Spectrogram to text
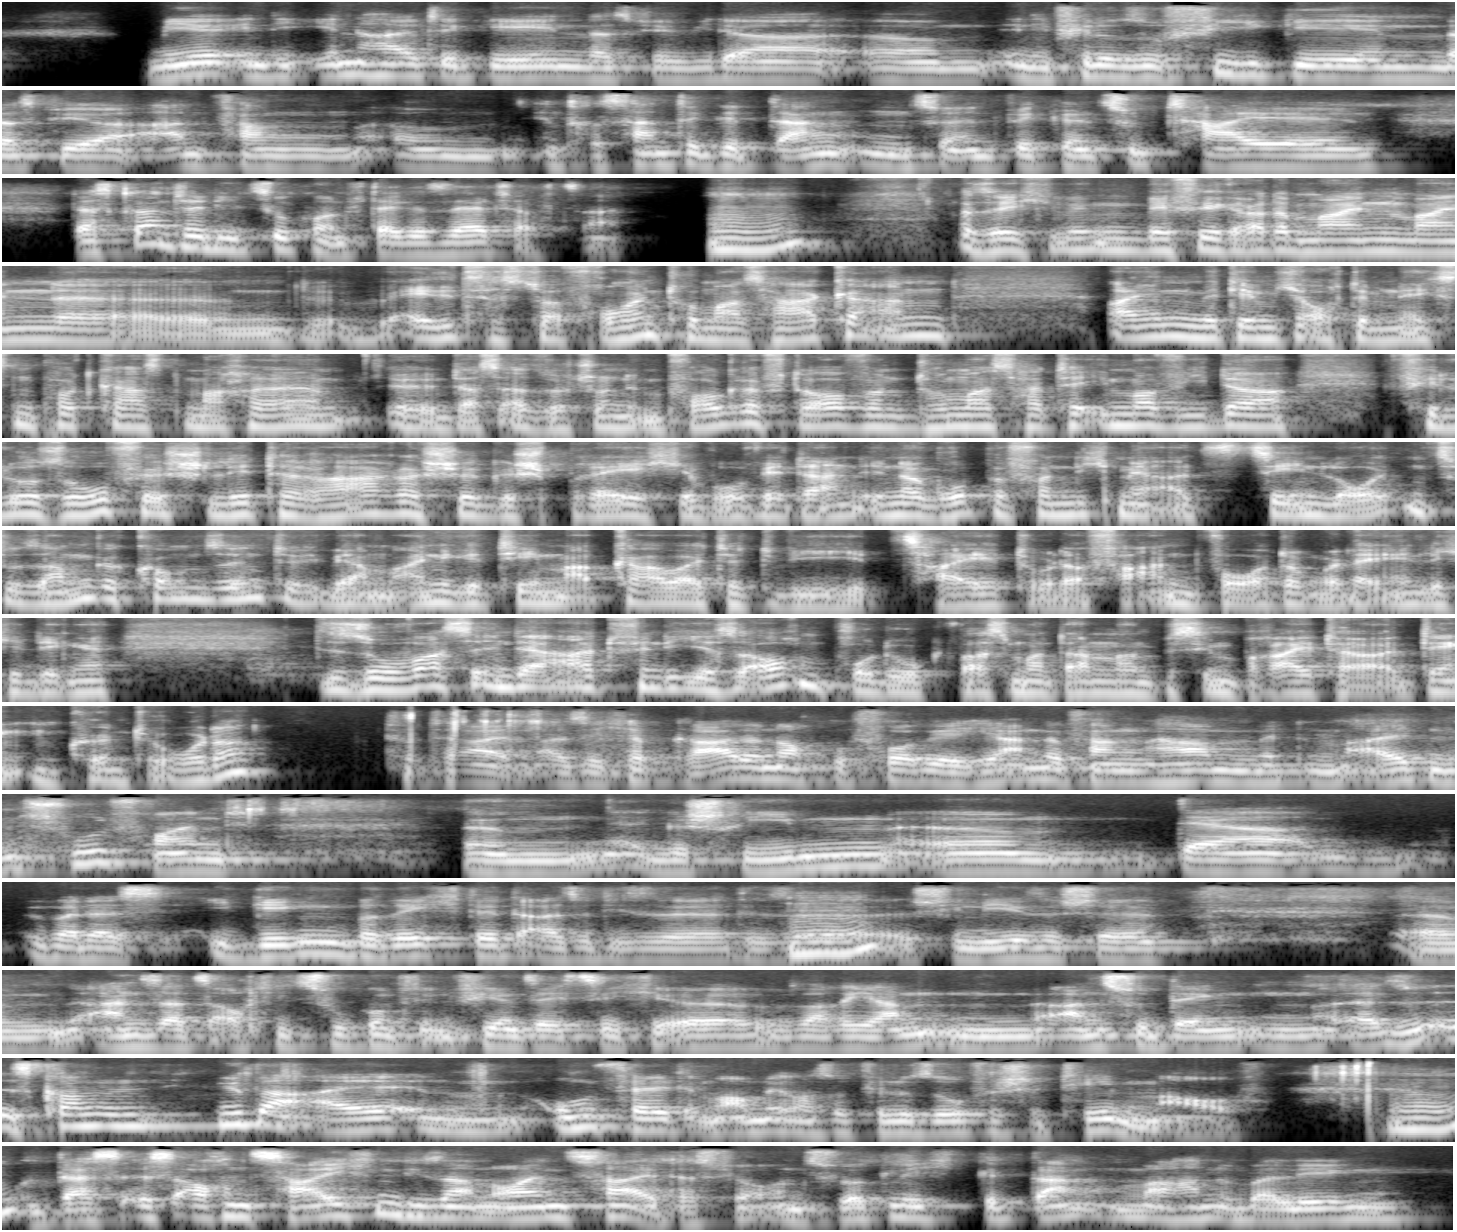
mehr in die Inhalte gehen, dass wir wieder ähm, in die Philosophie gehen, dass wir anfangen, ähm, interessante Gedanken zu entwickeln, zu teilen. Das könnte die Zukunft der Gesellschaft sein. Mhm. Also ich mir fiel gerade mein mein äh, ältester Freund Thomas Hake an, ein, mit dem ich auch dem nächsten Podcast mache, äh, das also schon im Vorgriff drauf. Und Thomas hatte immer wieder philosophisch-literarische Gespräche, wo wir dann in einer Gruppe von nicht mehr als zehn Leuten zusammengekommen sind. Wir haben einige Themen abgearbeitet, wie Zeit oder Verantwortung oder ähnliche Dinge. Sowas in der Art, finde ich, ist auch ein Produkt, was man da mal ein bisschen breiter denken könnte, oder? Total. Also ich habe gerade noch, bevor wir hier angefangen haben, mit einem alten Schulfreund ähm, geschrieben, ähm, der über das I Ging berichtet, also diese, diese mhm. chinesische ähm, Ansatz, auch die Zukunft in 64 äh, Varianten anzudenken. Also es kommen überall im Umfeld im Augenblick auch so philosophische Themen auf. Mhm. Und das ist auch ein Zeichen dieser neuen Zeit, dass wir uns wirklich Gedanken machen, überlegen,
